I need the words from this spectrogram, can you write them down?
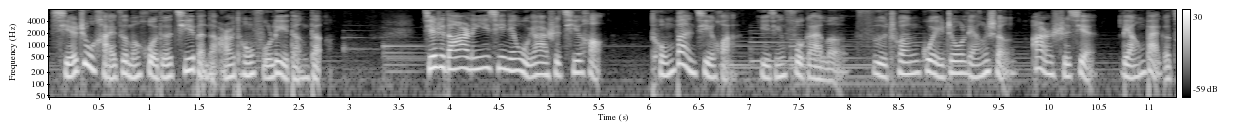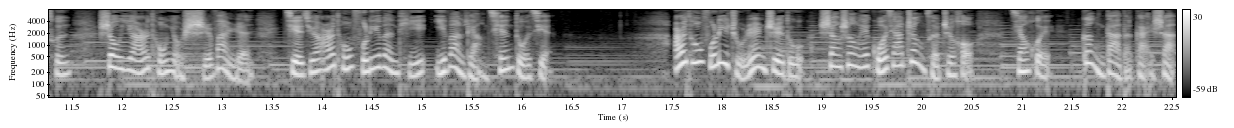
协助孩子们获得基本的儿童福利等等。截止到2017年5月27号，同伴计划。已经覆盖了四川、贵州两省二十县两百个村，受益儿童有十万人，解决儿童福利问题一万两千多件。儿童福利主任制度上升为国家政策之后，将会更大的改善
